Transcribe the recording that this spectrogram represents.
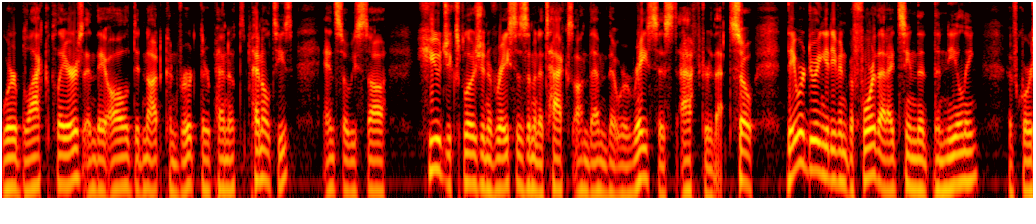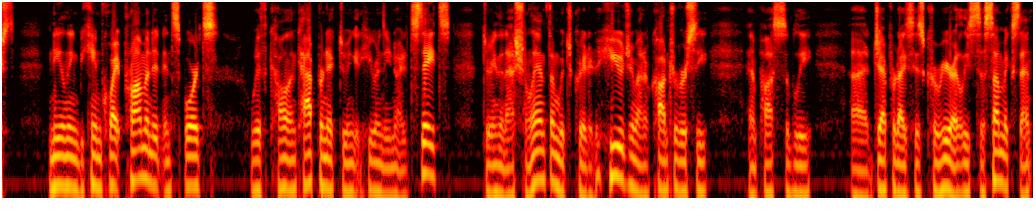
were black players, and they all did not convert their penalties. And so we saw huge explosion of racism and attacks on them that were racist after that. So they were doing it even before that. I'd seen the, the kneeling. Of course, kneeling became quite prominent in sports with Colin Kaepernick doing it here in the United States during the national anthem, which created a huge amount of controversy and possibly uh, jeopardized his career, at least to some extent.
